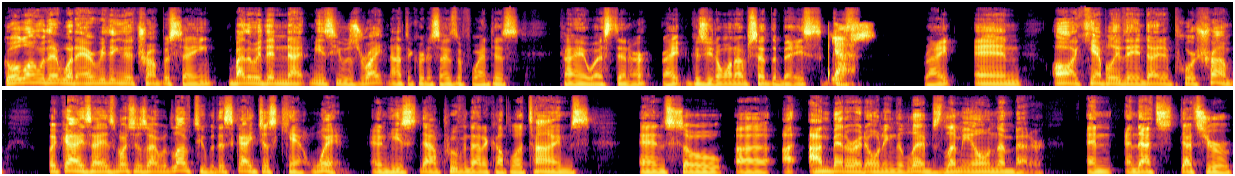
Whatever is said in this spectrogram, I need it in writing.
go along with it, what everything that Trump is saying. By the way, then that means he was right not to criticize the Fuentes Kanye West dinner, right? Because you don't want to upset the base. Yes. Right. And oh, I can't believe they indicted poor Trump. But guys, as much as I would love to, but this guy just can't win. And he's now proven that a couple of times. And so uh, I, am better at owning the libs. Let me own them better. And and that's that's your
